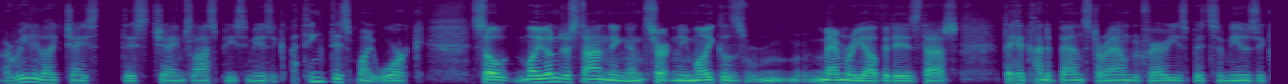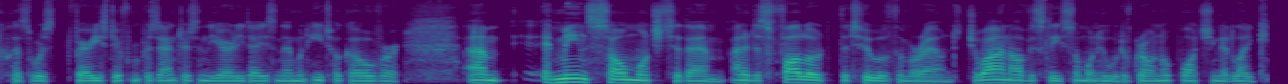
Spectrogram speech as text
"I really like Jace, this James Last piece of music. I think this might work." So my understanding and certainly Michael's memory of it is that they had kind of bounced around with various bits of music because there was various different presenters in the early days, and then when he took over, um, it means so much to them, and it has followed the two of them around. Joanne, obviously, someone who would have grown up watching it like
